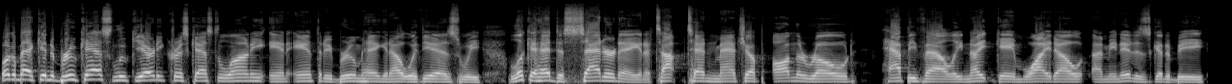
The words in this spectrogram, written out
Welcome back into Brewcast. Luke Yardy, Chris Castellani, and Anthony Broome hanging out with you as we look ahead to Saturday in a top 10 matchup on the road. Happy Valley, night game, wide out. I mean, it is going to be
